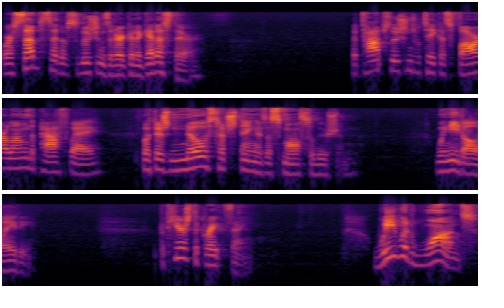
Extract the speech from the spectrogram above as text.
or subset of solutions that are going to get us there. The top solutions will take us far along the pathway, but there's no such thing as a small solution. We need all 80. But here's the great thing we would want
